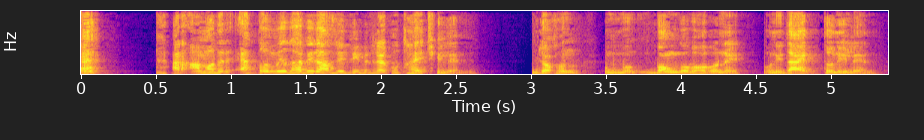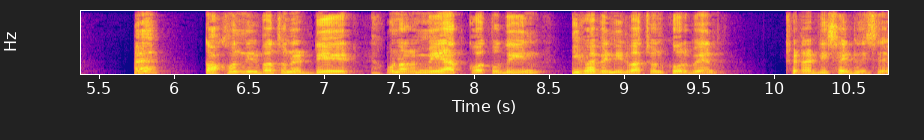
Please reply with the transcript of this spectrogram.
হ্যাঁ? আর আমাদের এত মেধাবী রাজনীতিবিদরা কোথায় ছিলেন? যখন বঙ্গভবনে উনি দায়িত্ব নিলেন তখন নির্বাচনের ডেট ওনার মেয়াদ কতদিন কীভাবে নির্বাচন করবেন সেটা ডিসাইড হয়েছে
